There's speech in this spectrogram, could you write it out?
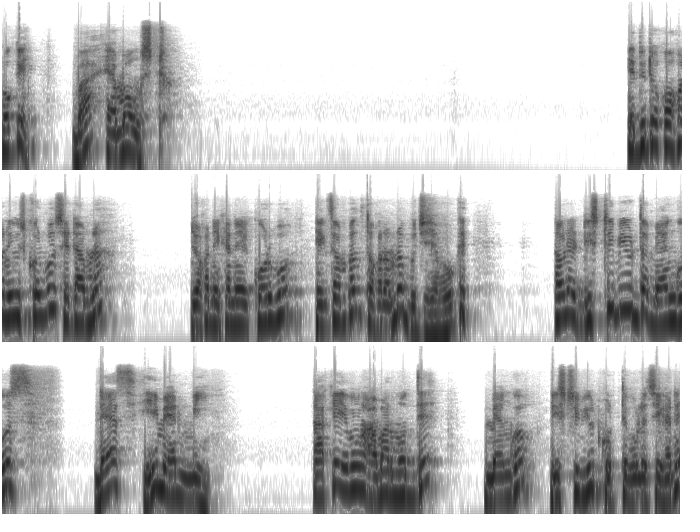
ওকে বা অ্যামংস্ট এ দুটো কখন ইউজ করব? সেটা আমরা যখন এখানে করব এক্সাম্পল তখন আমরা বুঝে যাব ওকে তাহলে distribute the mangoes dash him and me তাকে এবং আমার মধ্যে ম্যাঙ্গো ডিস্ট্রিবিউট করতে বলেছে এখানে।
